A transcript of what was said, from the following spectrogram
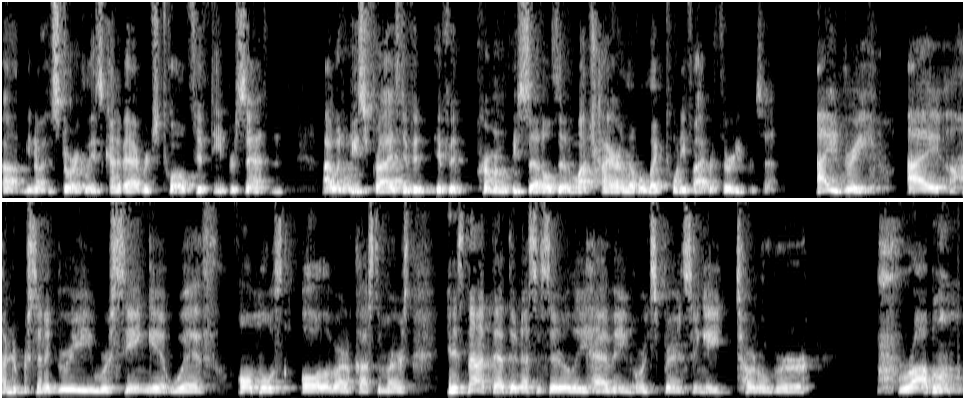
Um, you know, historically it's kind of averaged 12, 15%. And I wouldn't be surprised if it, if it permanently settles at a much higher level, like 25 or 30%. I agree. I 100% agree. We're seeing it with almost all of our customers. And it's not that they're necessarily having or experiencing a turnover problem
